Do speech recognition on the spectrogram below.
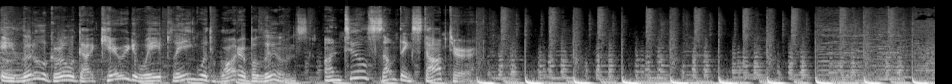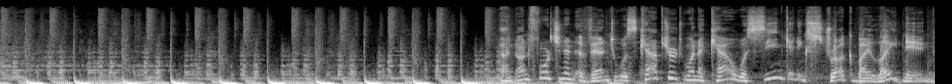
A little girl got carried away playing with water balloons until something stopped her. An unfortunate event was captured when a cow was seen getting struck by lightning.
